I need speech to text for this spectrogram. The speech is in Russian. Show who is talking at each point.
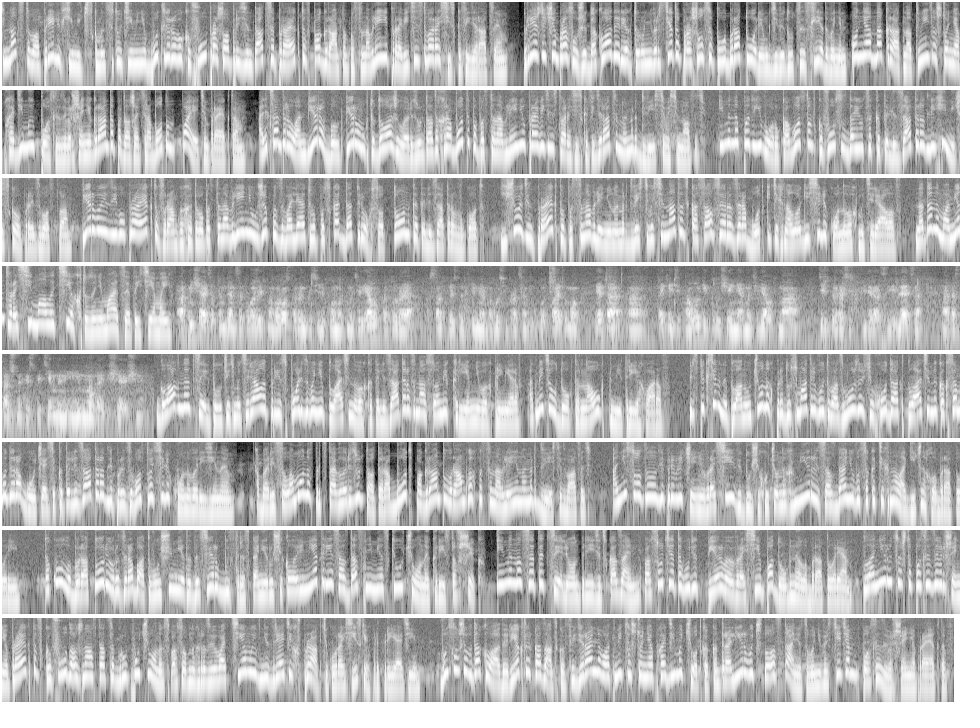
Speaker 1: 17 апреля в Химическом институте имени Бутлерова КФУ прошла презентация проектов по грантам постановлений правительства Российской Федерации. Прежде чем прослушать доклады, ректор университета прошелся по лабораториям, где ведутся исследования. Он неоднократно отметил, что необходимо и после завершения гранта продолжать работу по этим проектам. Александр Ламберов был первым, кто доложил о результатах работы по постановлению правительства Российской Федерации номер 218. Именно под его руководством в КФУ создаются катализаторы для химического производства. Первый из его проектов в рамках этого постановления уже позволяют выпускать до 300 тонн катализаторов в год. Еще один проект по постановлению номер 218 касался разработки технологий силиконовых материалов. На данный момент в России мало тех, кто занимается этой темой.
Speaker 2: Отмечается тенденция положительного роста рынка силиконовых материалов, которая соответствует примерно 8% в год. Поэтому это э, такие технологии получения материалов на территории Российской Федерации являются а, достаточно перспективными и многообещающими.
Speaker 1: Главная цель – получить материалы при использовании платиновых катализаторов на основе кремниевых примеров, отметил доктор наук Дмитрий Яхваров. Перспективные планы ученых предусматривают возможность ухода от платины как самой дорогой части катализатора для производства силиконовой резины. А Борис Соломонов представил результаты работ по гранту в рамках постановления номер 220. Они созданы для привлечения в Россию ведущих ученых мира и созданию высокотехнологичных лабораторий. Такую лабораторию, разрабатывающую методы сверхбыстрой сканирующей калориметрии, создаст немецкий ученый Кристоф Шик. Именно с этой целью он приедет в Казань. По сути, это будет первая в России подобная лаборатория. Планируется, что после завершения проекта в КФУ должна остаться группа ученых, способных развивать темы и внедрять их в практику российских предприятий. Выслушав доклады, ректор Казанского федерального отметил, что необходимо четко контролировать, что останется в университете после завершения проектов.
